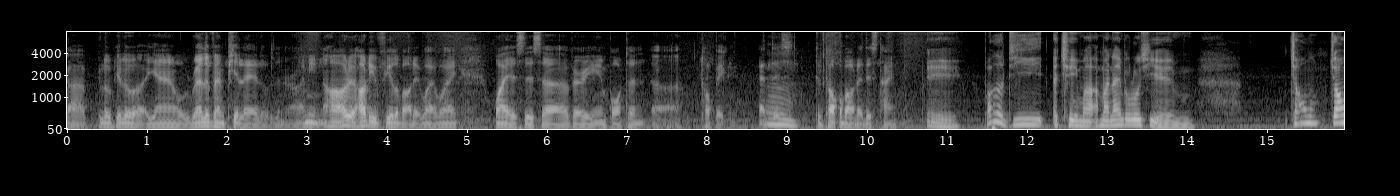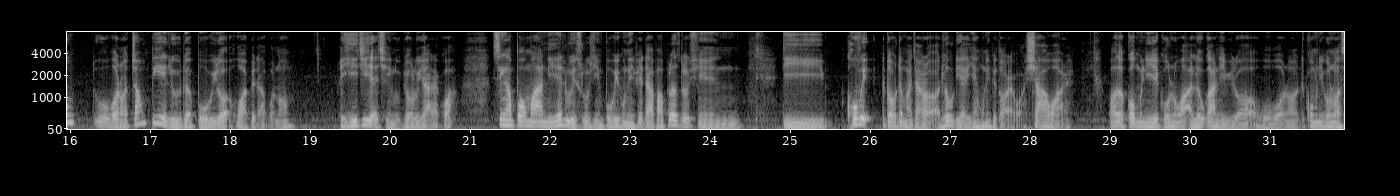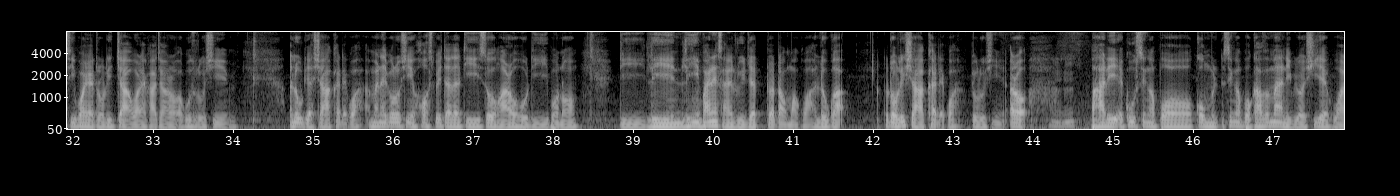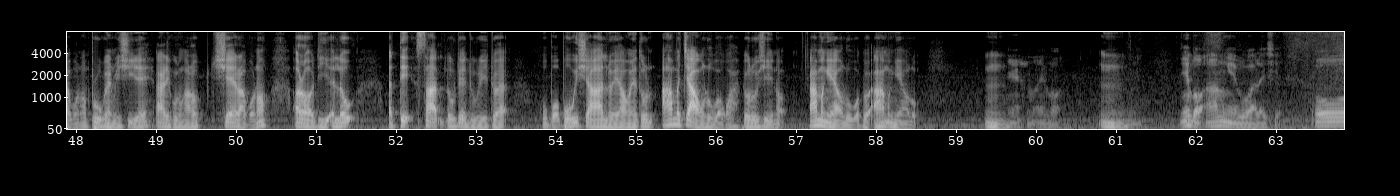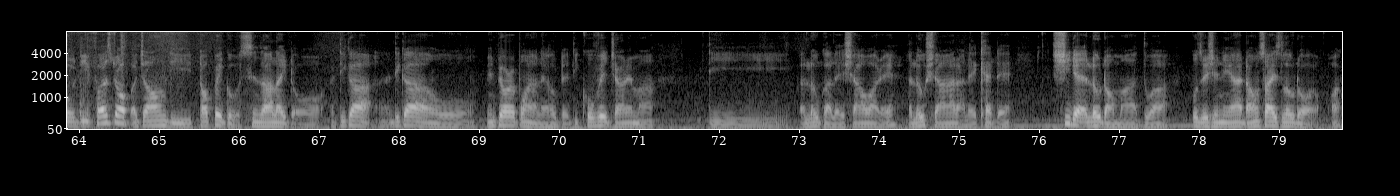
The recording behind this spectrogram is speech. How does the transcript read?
ကဘယ်လိုဖြစ်လို့အရန်ဟို relevant ဖြစ်လဲလို့ကျွန်တော် I mean how do how do you feel about it why why why is this a very important uh topic at this to talk about at this time အေးဘာလို့ဒီအချိန်မှာအမှန်တိုင်းပြောလို့ရှိရင်ကြောင်းကြောင်းဟိုဘောနော်ကြောင်းပြီးရလူတွေပို့ပြီးတော့ဟိုဟာဖြစ်တာပေါ့နော်အရေးကြီးတဲ့အချိန်လို့ပြောလို့ရတယ်ကွာစင်ကာပူမှာနေတဲ့လူတွေဆိုလို့ရှိရင်ပို့ပြီးခုနေဖြစ်တာဘာဖြစ်လို့ဆိုလို့ရှိရင်ဒီ covid အတော်တက်မှာကြတော့အလုပ်တွေအရင်ခုနေဖြစ်သွားတယ်ကွာရှားသွားတယ် ဘာလို့လဲကုမ္ပဏီတွေအကုန်လုံးကအလုပ်ကနေပြီးတော့ဟိုပေါ့နော်ကုမ္ပဏီအကုန်လုံးကစီးပွားရေးအတော်လေးကြာသွားတဲ့ခါကျတော့အခုဆိုလို့ရှိရင်အလုပ်တွေရှားခတ်တယ်ကွာအမှန်တမ်းပြောလို့ရှိရင် hospitality ဆိုငါတို့ဟိုဒီပေါ့နော်ဒီလီရင်လီရင်ပိုင်းနဲ့ဆိုင်တဲ့လူတွေအတွက်တောင်မှာကွာအလုပ်ကတော်တော်လေးရှားခတ်တယ်ကွာပြောလို့ရှိရင်အဲ့တော့ဘာတွေအခုစင်ကာပူကုမ္ပဏီစင်ကာပူ government နေပြီးတော့ရှိတဲ့ဟိုဟာပေါ့နော် program တွေရှိတယ်အဲ့ဒါတွေကိုငါတို့ share တာပေါ့နော်အဲ့တော့ဒီအလုပ်အစ်စ်စလုပ်တဲ့လူတွေအတွက်ဟိုပေါ့ပိုပြီးရှားလွယ်အောင်ရင်သူအားမကြအောင်လို့ပေါ့ကွာပြောလို့ရှိရင်တော့အားမငယ်အောင်လို့ပေါ့ပြောအားမငယ်အောင်လို့ อืม yeah မှန်ပါ อืม အင်းပေါ့အားမငယ်ဖို့ကလည်းရှိတယ်ဟိုဒီ first job အကြောင်းဒီ topic ကိုစဉ်းစားလိုက်တော့အဓိကအဓိကဟိုမင်းပြောတဲ့ point ကလည်းဟုတ်တယ်ဒီ covid ကြားထဲမှာဒီအလုတ်ကလည်းရှားသွားတယ်အလုတ်ရှားရတာလည်းခက်တယ်ရှိတဲ့အလုတ်တောင်မှ तू က position တွေက downsize လုပ်တော့ကွာ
